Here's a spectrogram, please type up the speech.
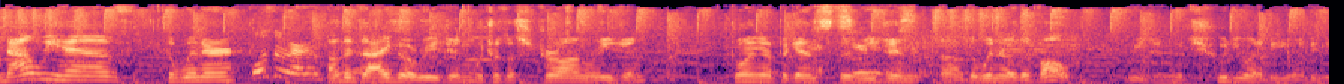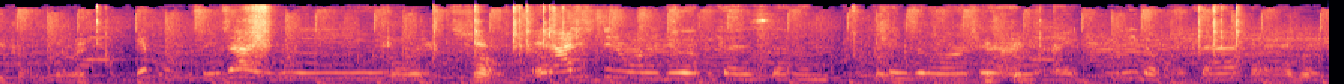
now we have the winner of of the. Daigo region, which was a strong region, going up against the region, uh, the winner of the Valt region. Which who do you want to be? You want to be Zutron, right? Yep, So And I just didn't want to do it because um, change the launcher, and I really don't like that. all right, I'm ready.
